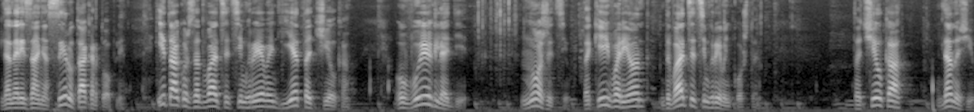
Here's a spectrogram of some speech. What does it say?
Для нарізання сиру та картоплі. І також за 27 гривень є точилка. У вигляді ножиців. Такий варіант 27 гривень коштує. Точилка для ножів.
